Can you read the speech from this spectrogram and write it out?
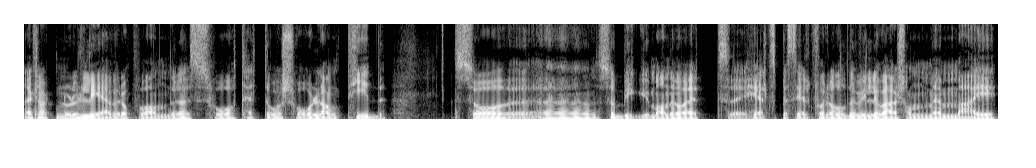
det er klart, når du lever oppå hverandre så tett over så lang tid, så, eh, så bygger man jo et helt spesielt forhold. Det vil jo være sånn med meg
